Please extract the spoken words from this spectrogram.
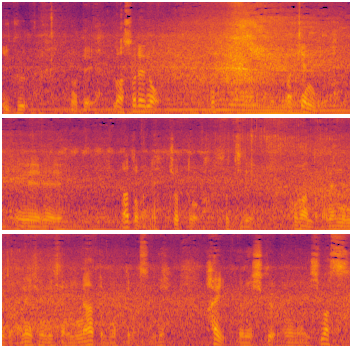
に行くのでまあそれの、ねまあ、件で、えーあとはねちょっとそっちでご飯とかね飲みとかね一緒にできたらいいなと思ってますんで。はいよろしくお願いします。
